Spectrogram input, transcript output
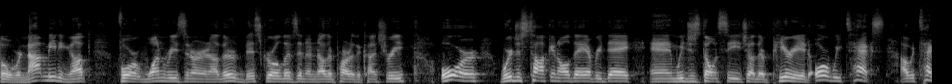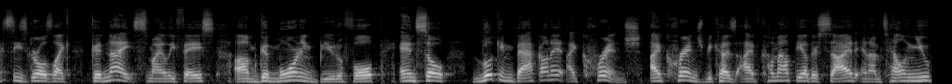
but we're not meeting up for one reason or another, this girl lives in another part of the country, or we're just talking all day, every day, and we just don't see each other, period, or we text. I would text these girls like, good night, smiley face, um, good morning, beautiful. And so looking back on it, I cringe. I cringe because I've come out the other side and I'm telling you,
